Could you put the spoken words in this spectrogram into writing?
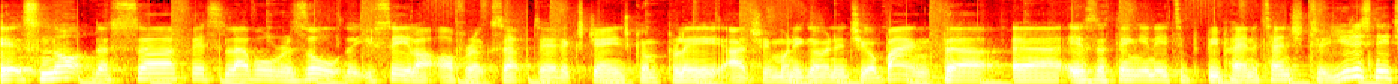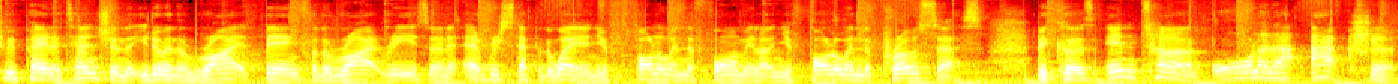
it's not the surface level result that you see like offer accepted exchange complete actually money going into your bank that uh, is the thing you need to be paying attention to you just need to be paying attention that you're doing the right thing for the right reason every step of the way and you're following the formula and you're following the process because in turn all of that action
